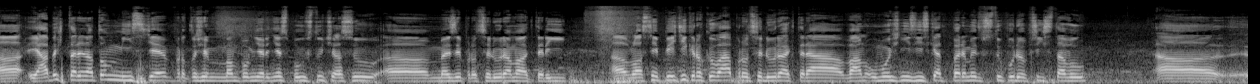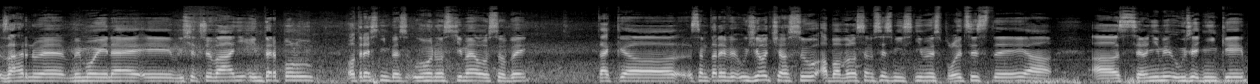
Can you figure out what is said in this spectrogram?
A já bych tady na tom místě, protože mám poměrně spoustu času mezi procedurama, který vlastně pětikroková procedura, která vám umožní získat permit vstupu do přístavu, a zahrnuje mimo jiné i vyšetřování Interpolu o trestní bezúhonosti mé osoby, tak jsem tady využil času a bavil jsem se s místními s policisty a, a s celními úředníky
